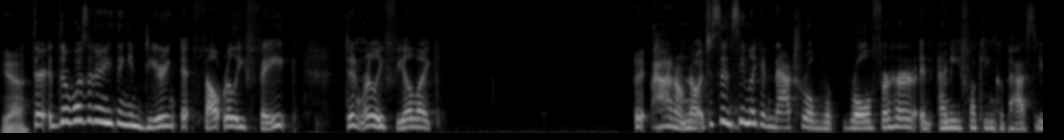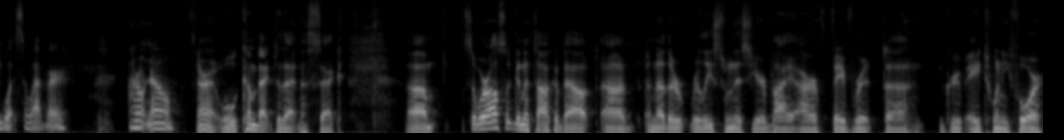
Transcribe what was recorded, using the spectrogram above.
Yeah. There there wasn't anything endearing. It felt really fake. Didn't really feel like I don't know. It just didn't seem like a natural r- role for her in any fucking capacity whatsoever. I don't know. All right. Well, we'll come back to that in a sec. Um, so we're also going to talk about uh, another release from this year by our favorite uh, group, A24.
